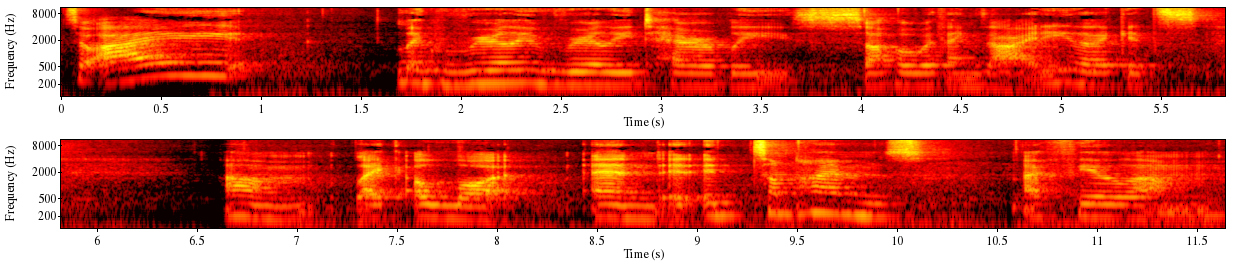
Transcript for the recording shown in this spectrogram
So I like really really terribly suffer with anxiety. Like it's um like a lot and it, it sometimes I feel um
